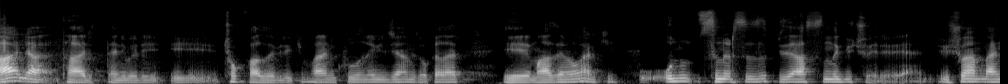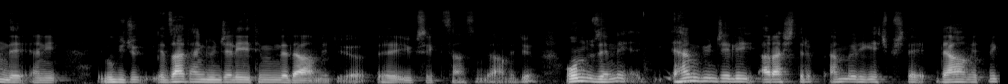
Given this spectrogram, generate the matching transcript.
hala tarihte hani böyle e, çok fazla birikim var. Hani kullanabileceğimiz o kadar e, malzeme var ki. Onu sınırsızlık bize aslında güç veriyor yani. Şu an ben de hani bu gücü zaten güncel eğitimim de devam ediyor. E, yüksek lisansım devam ediyor. Onun üzerine hem günceli araştırıp hem böyle geçmişte devam etmek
